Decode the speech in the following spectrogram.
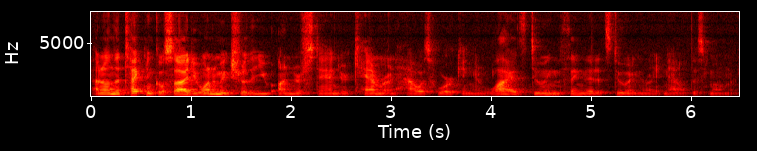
and on the technical side you want to make sure that you understand your camera and how it's working and why it's doing the thing that it's doing right now at this moment.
